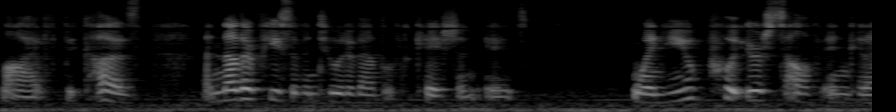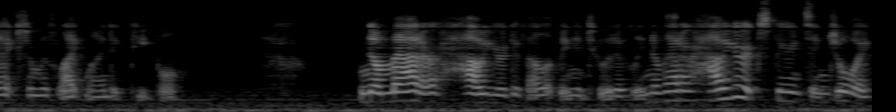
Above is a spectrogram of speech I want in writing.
live because another piece of intuitive amplification is when you put yourself in connection with like-minded people no matter how you're developing intuitively, no matter how you're experiencing joy,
